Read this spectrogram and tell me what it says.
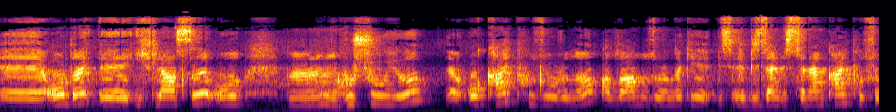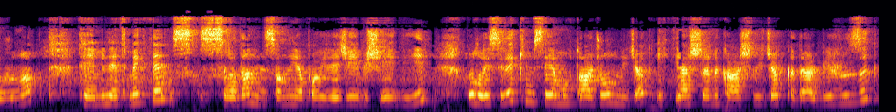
e, orada e, ihlası, o ım, huşuyu e, o kalp huzurunu, Allah'ın huzurundaki bizden istenen kalp huzurunu temin etmek de sıradan insanın yapabileceği bir şey değil. Dolayısıyla kimseye muhtaç olmayacak, ihtiyaçlarını karşılayacak kadar bir rızık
